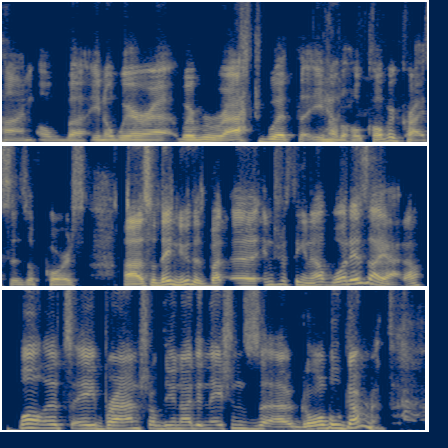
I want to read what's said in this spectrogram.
time of uh, you know where uh, where we were at with uh, you yeah. know the whole COVID crisis, of course. Uh, so they knew this. But uh, interesting enough, what is IATA? Well, it's a branch of the United Nations uh, global government.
